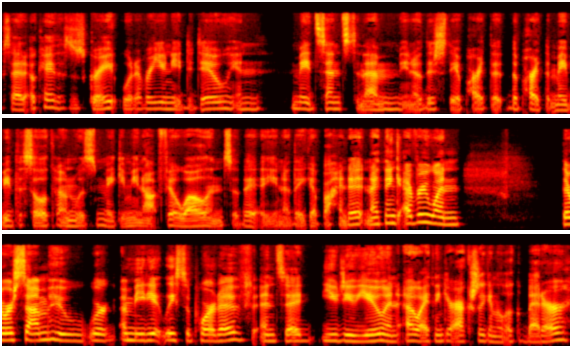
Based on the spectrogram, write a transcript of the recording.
said, okay, this is great, whatever you need to do. And made sense to them. You know, this is the part that the part that maybe the silicone was making me not feel well. And so they, you know, they get behind it. And I think everyone there were some who were immediately supportive and said, You do you. And oh, I think you're actually going to look better.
